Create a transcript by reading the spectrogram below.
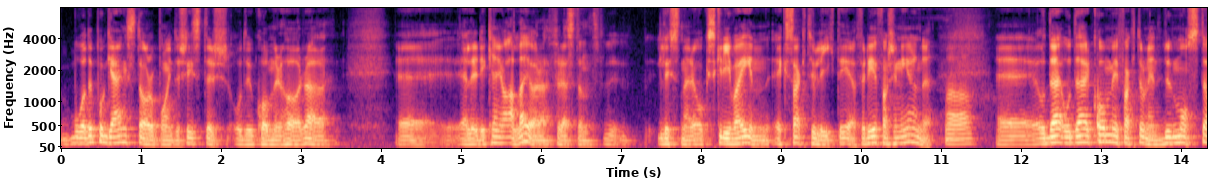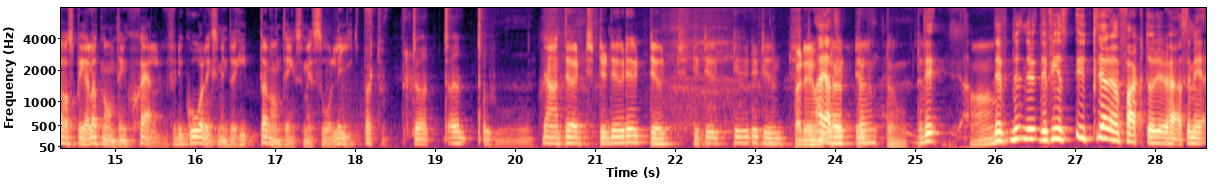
både på Gangstar och Pointer Sisters och du kommer höra eh, eller det kan ju alla göra förresten, lyssnare, och skriva in exakt hur likt det är. För det är fascinerande. Eh, och, där, och där kommer ju faktorn in. Du måste ha spelat någonting själv. För det går liksom inte att hitta någonting som är så likt. Det, det, nu, det finns ytterligare en faktor i det här som är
